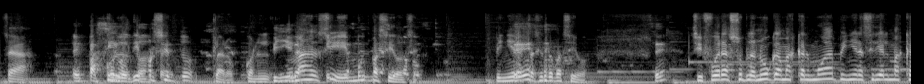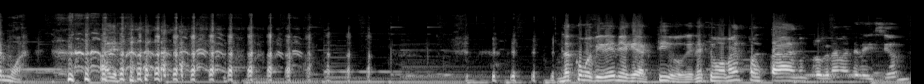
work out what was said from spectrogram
O sea, Es con pasivo. el 10%, entonces. claro, con el Piñera- más, sí, es muy pasivo. siendo sí. pasivo. Piñera está siendo pasivo. ¿Sí? Si fuera soplanuca más calmoa, Piñera sería el más calmoa. Ah. No es como epidemia que es activo, que en este momento está en un programa de televisión.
